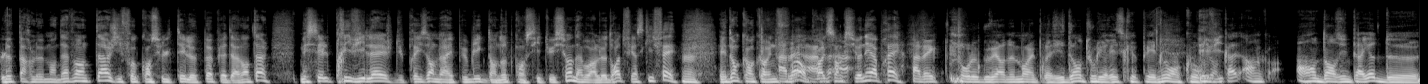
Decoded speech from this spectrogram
le Parlement davantage, il faut consulter le peuple davantage, mais c'est le privilège du président de la République dans notre constitution d'avoir le droit de faire ce qu'il fait. Hum. Et donc encore une ah fois, ben, on pourra le ah, sanctionner après. Avec pour le gouvernement et le président tous les risques pénaux encourus en, dans une période de,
